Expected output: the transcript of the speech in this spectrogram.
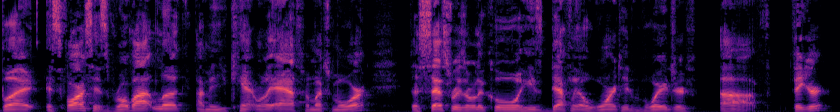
But as far as his robot look, I mean, you can't really ask for much more. The accessories are really cool. He's definitely a warranted Voyager uh, figure.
